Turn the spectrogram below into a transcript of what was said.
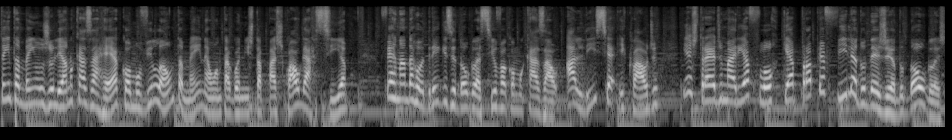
Tem também o Juliano Casarré como vilão também, né? O antagonista Pascoal Garcia. Fernanda Rodrigues e Douglas Silva como casal Alicia e Cláudio. E a estreia de Maria Flor, que é a própria filha do DG, do Douglas.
